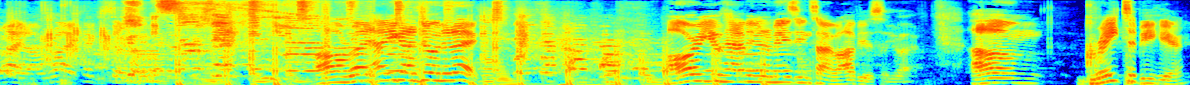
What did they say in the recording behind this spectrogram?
right, all right. Thank you so much. All right, how you guys doing today? Are you having an amazing time? Obviously you are. Um, great to be here.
